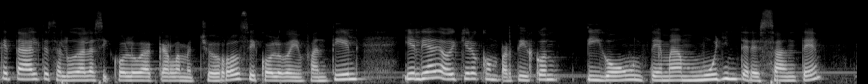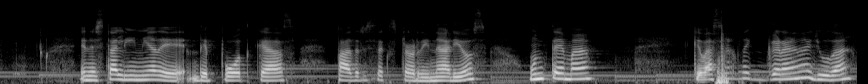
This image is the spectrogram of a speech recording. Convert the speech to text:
¿qué tal? Te saluda la psicóloga Carla Machorro, psicóloga infantil, y el día de hoy quiero compartir contigo un tema muy interesante en esta línea de, podcast Padres Extraordinarios, un tema que va a ser de gran ayuda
